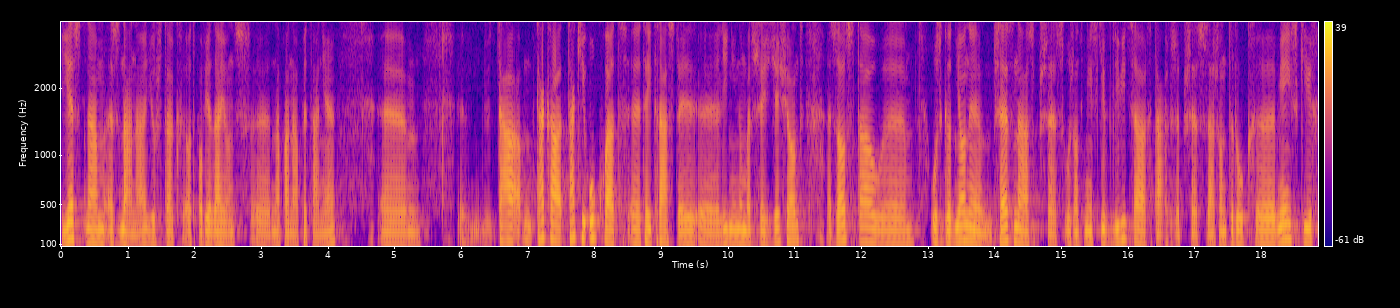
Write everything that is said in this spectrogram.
jest nam znana, już tak odpowiadając e, na Pana pytanie. Ta, taka, taki układ e, tej trasy, linii numer 60, został uzgodniony przez nas, przez Urząd Miejski w Gliwicach, także przez Zarząd Dróg Miejskich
